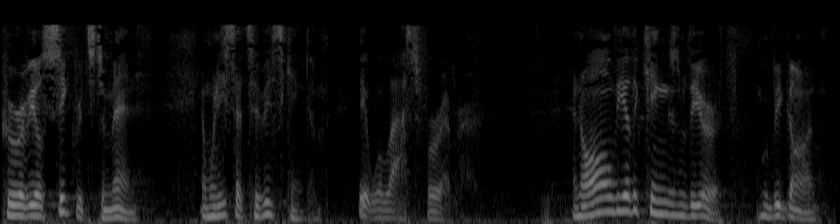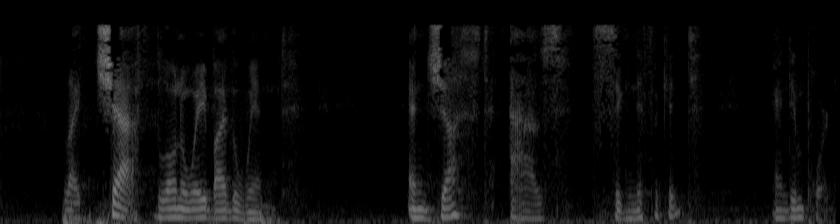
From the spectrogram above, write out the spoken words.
who reveals secrets to men. And when he sets up his kingdom, it will last forever. And all the other kingdoms of the earth will be gone like chaff blown away by the wind. And just as significant and important.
